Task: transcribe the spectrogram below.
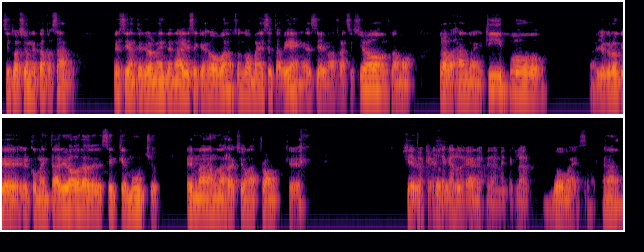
situación que está pasando. Es decir, anteriormente nadie se quejó, bueno, son dos meses, está bien. Es decir, hay una transición, estamos trabajando en equipo, yo creo que el comentario ahora de decir que mucho es más una reacción a Trump que... que sí, que sacarlo de rápidamente, claro. Dos meses. ¿ah?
